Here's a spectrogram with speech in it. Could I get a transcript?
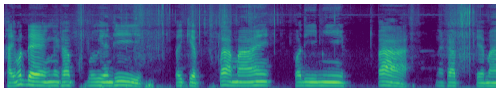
ไข่มดแดงนะครับ บริเวณที่ไปเก็บกล้าไม้ พอดีมี ป้านะครับ แกมา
